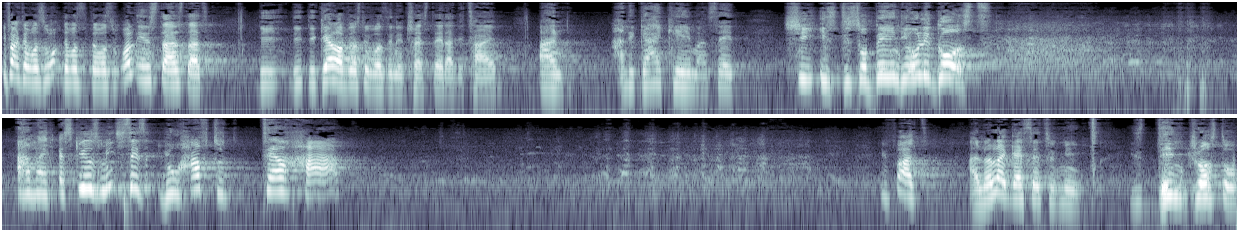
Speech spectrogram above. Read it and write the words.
In fact, there was one, there was, there was one instance that the, the, the girl obviously wasn't interested at the time, and, and the guy came and said, She is disobeying the Holy Ghost. I'm like, Excuse me? She says, You have to tell her. In fact, another guy said to me, It's dangerous to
